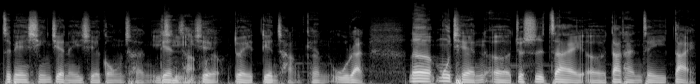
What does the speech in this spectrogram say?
这边新建的一些工程，以及一些对电厂跟污染。那目前呃就是在呃大潭这一带，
